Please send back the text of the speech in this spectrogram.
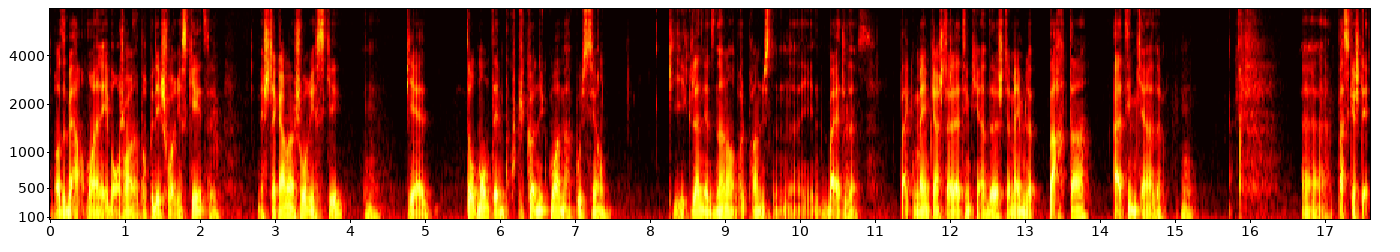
ils vont dire, ben, moi, les bons joueurs, on n'a pas pris des choix risqués, tu sais. Mais j'étais quand même un choix risqué. Mm. Puis euh, d'autres mondes étaient beaucoup plus connus que moi à ma position. Puis Glenn a dit, non, non, on va le prendre, c'est une, bête, là. Fait que même quand j'étais allé à Team Canada, j'étais même le partant à Team Canada. Mm. Euh, parce que j'étais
